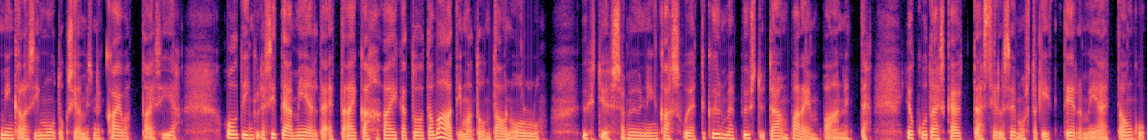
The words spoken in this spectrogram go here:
minkälaisia muutoksia me sinne kaivattaisiin. Ja oltiin kyllä sitä mieltä, että aika, aika tuota vaatimatonta on ollut yhtiössä myynnin kasvu, että kyllä me pystytään parempaan. Että joku taisi käyttää siellä semmoistakin termiä, että onko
